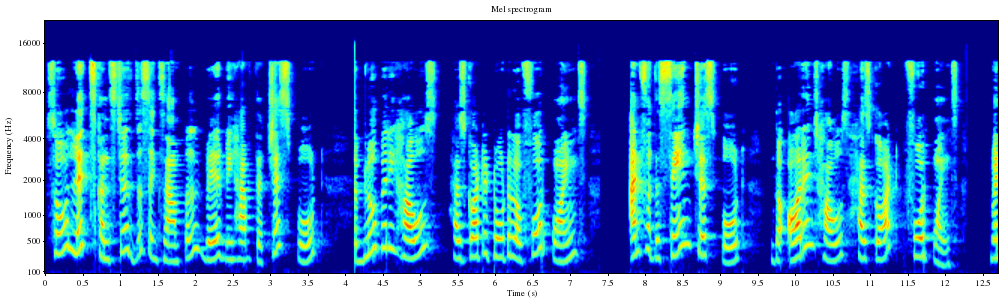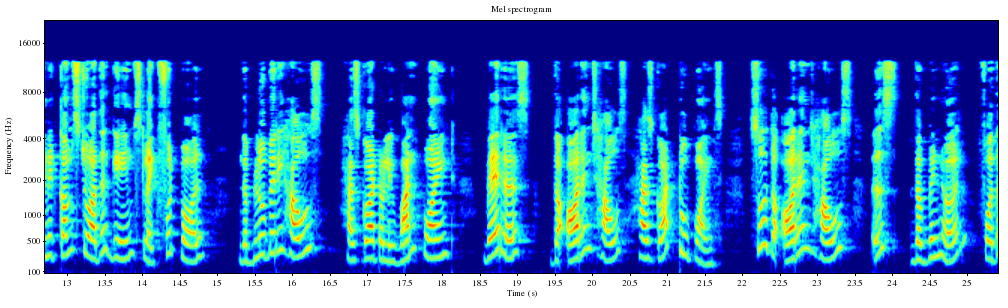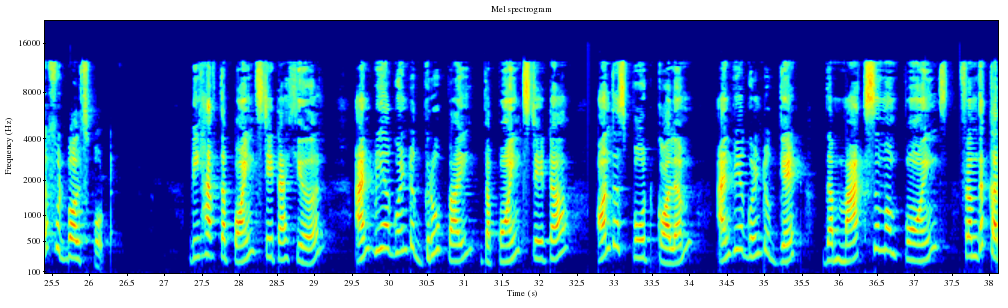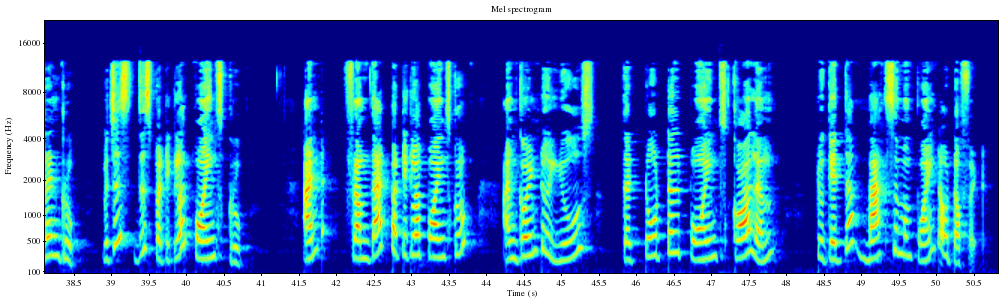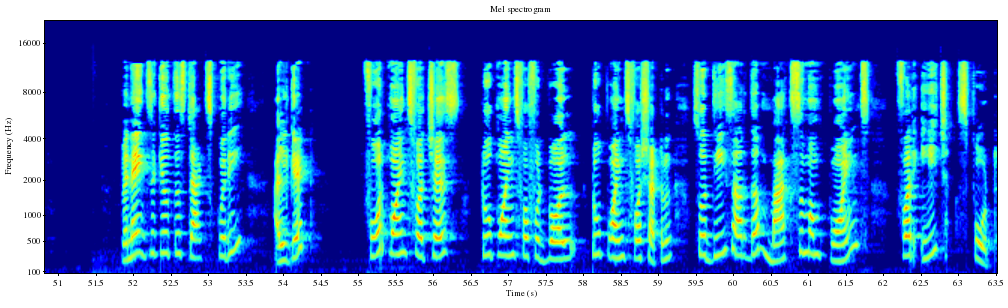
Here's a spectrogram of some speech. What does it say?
So let's consider this example where we have the chessboard. The blueberry house has got a total of 4 points and for the same chessboard the orange house has got 4 points. When it comes to other games like football, the blueberry house has got only 1 point whereas the orange house has got 2 points. So the orange house is the winner for the football sport. We have the points data here and we are going to group by the points data on the sport column and we are going to get the maximum points from the current group which is this particular points group and from that particular points group I am going to use the total points column to get the maximum point out of it. When I execute this DAX query, I will get 4 points for chess, 2 points for football, 2 points for shuttle. So, these are the maximum points for each sport.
